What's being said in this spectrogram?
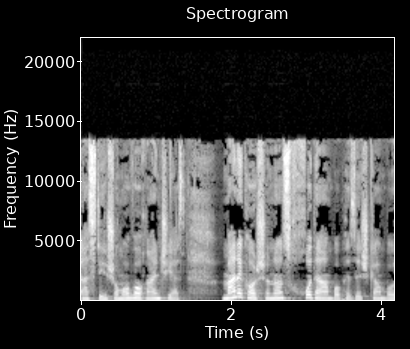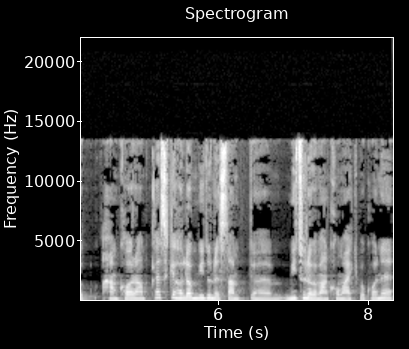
اصلی شما واقعا چی است؟ من کارشناس خودم با پزشکم با همکارم کسی که حالا می‌دونستم می‌تونه به من کمک بکنه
